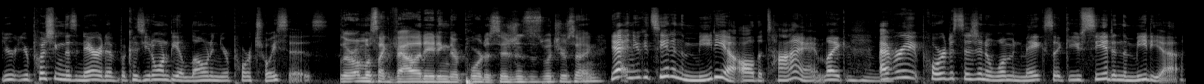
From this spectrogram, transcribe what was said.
you're you're pushing this narrative because you don't want to be alone in your poor choices. They're almost like validating their poor decisions is what you're saying? Yeah, and you can see it in the media all the time. Like mm-hmm. every poor decision a woman makes, like you see it in the media.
